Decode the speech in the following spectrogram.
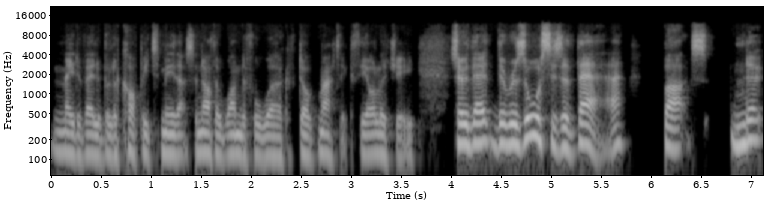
made available a copy to me. That's another wonderful work of dogmatic theology. So the resources are there, but no,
